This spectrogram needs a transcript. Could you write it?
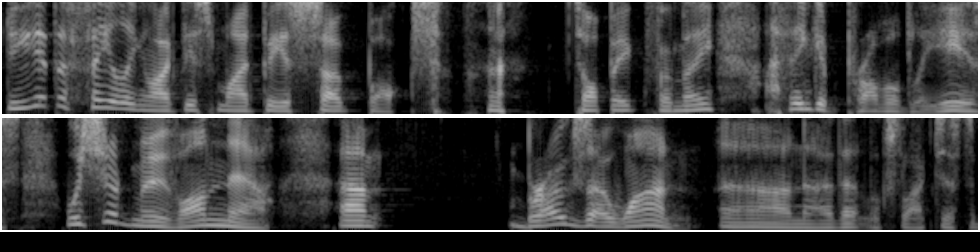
do you get the feeling like this might be a soapbox topic for me? I think it probably is. We should move on now. Um, Brogues01. Uh, no, that looks like just a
